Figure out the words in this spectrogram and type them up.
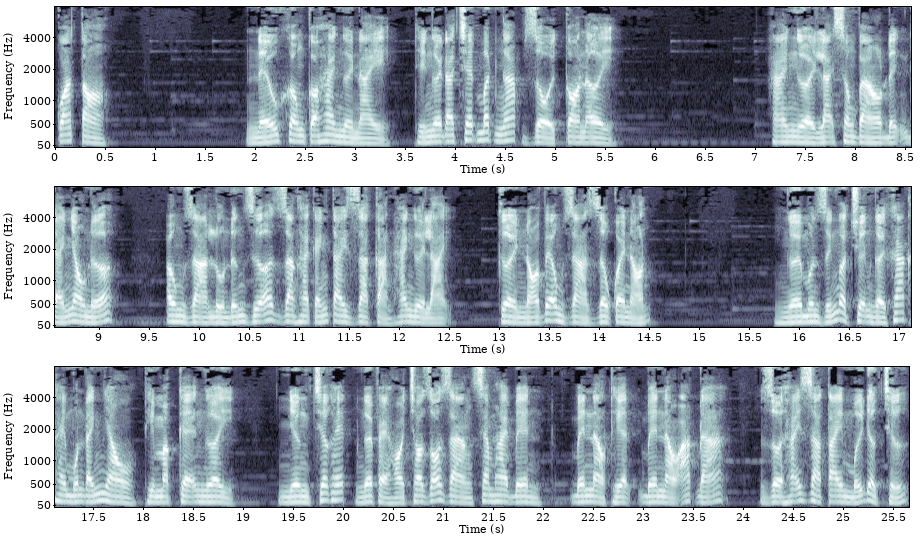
quá to. Nếu không có hai người này, Thì ngươi đã chết mất ngáp rồi, con ơi. Hai người lại xông vào định đánh nhau nữa. Ông già lùn đứng giữa, giang hai cánh tay ra cản hai người lại, Cười nói với ông già dâu quay nón. Người muốn dính vào chuyện người khác hay muốn đánh nhau Thì mặc kệ người Nhưng trước hết người phải hỏi cho rõ ràng xem hai bên Bên nào thiện, bên nào ác đã rồi hãy ra tay mới được chứ.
